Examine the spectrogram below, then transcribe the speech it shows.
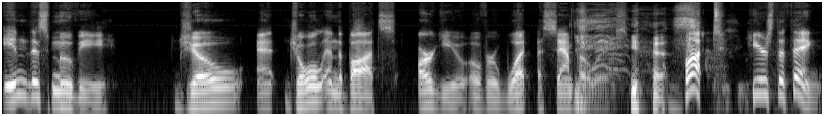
in this movie, Joe, and, Joel, and the bots argue over what a sampo is. Yes. But here's the thing:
